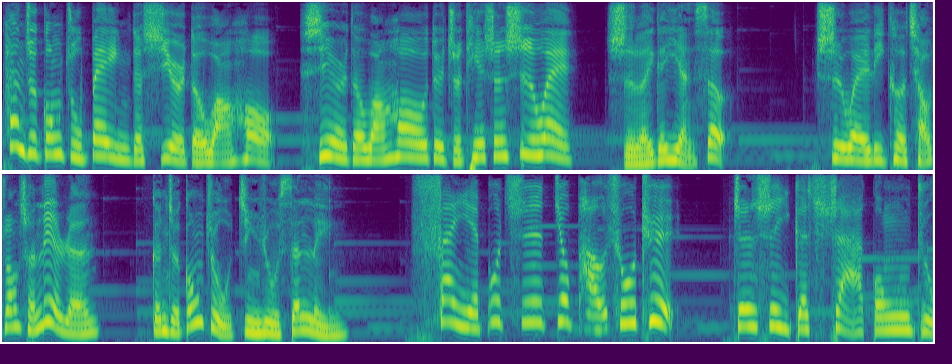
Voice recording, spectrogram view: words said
看着公主背影的希尔德王后。希尔德王后对着贴身侍卫使了一个眼色，侍卫立刻乔装成猎人，跟着公主进入森林。饭也不吃就跑出去，真是一个傻公主。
